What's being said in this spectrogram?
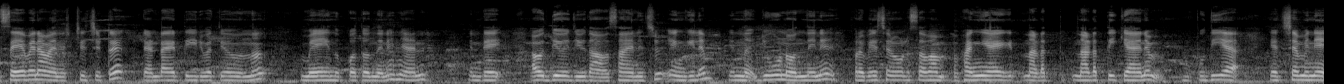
സേവനം അനുഷ്ഠിച്ചിട്ട് രണ്ടായിരത്തി ഇരുപത്തി ഒന്ന് മെയ് മുപ്പത്തൊന്നിന് ഞാൻ എന്റെ ഔദ്യോഗിക ജീവിതം അവസാനിച്ചു. എങ്കിലും ഇന്ന് ജൂൺ ഒന്നിന് പ്രവേശനോത്സവം ഭംഗിയായി നടത്തി നടത്തിക്കാനും പുതിയ എച്ച് എമ്മിനെ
